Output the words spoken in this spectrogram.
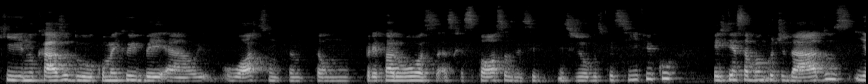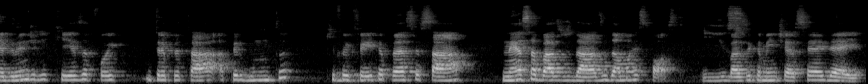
que no caso do como é que o, IB, ah, o Watson então, então, preparou as, as respostas nesse, nesse jogo específico, ele tem essa banco de dados e a grande riqueza foi interpretar a pergunta que foi feita para acessar nessa base de dados e dar uma resposta. Isso. Basicamente essa é a ideia.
